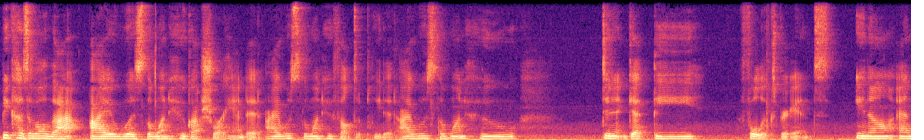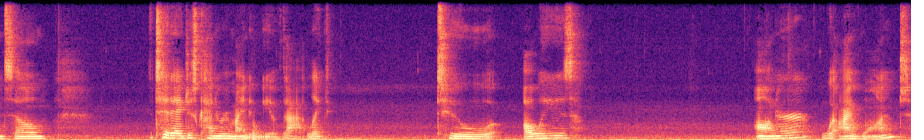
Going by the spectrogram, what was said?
because of all that, I was the one who got shorthanded. I was the one who felt depleted. I was the one who didn't get the full experience, you know? And so today just kind of reminded me of that. Like, to always honor what I want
